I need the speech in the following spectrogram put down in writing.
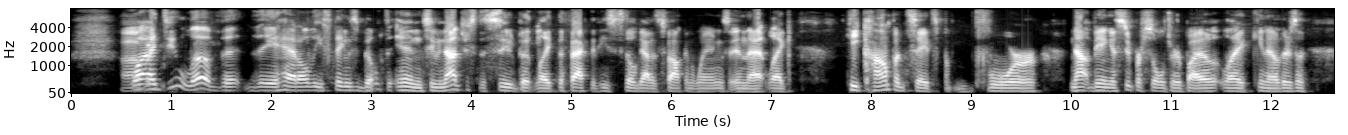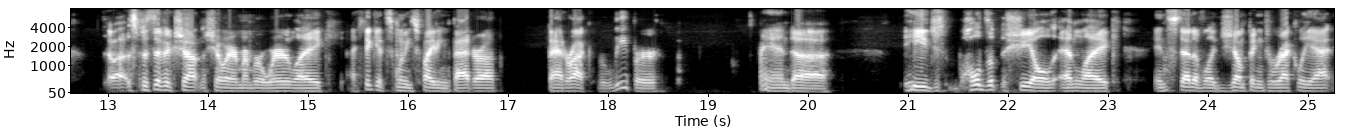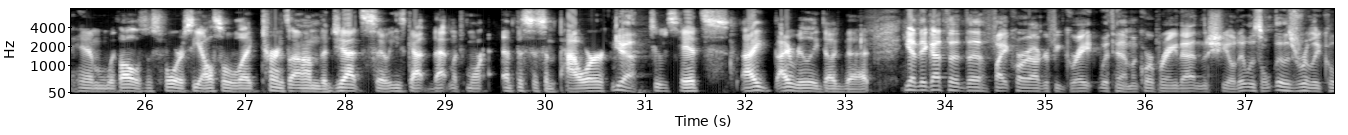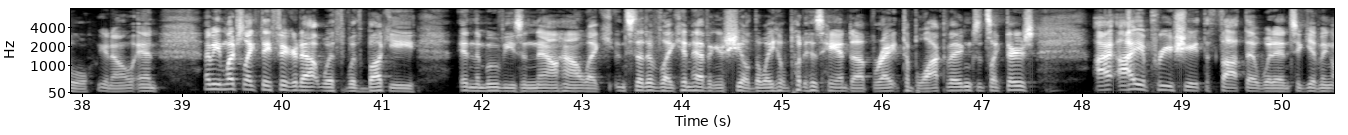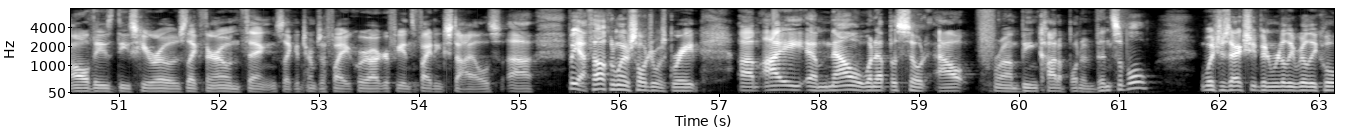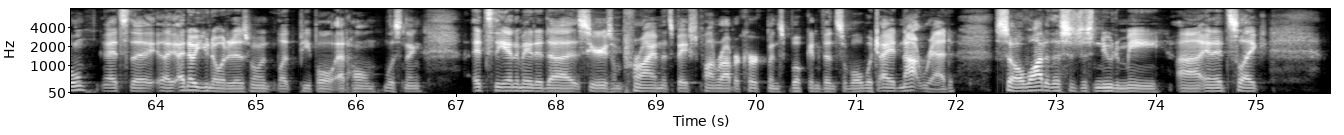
Uh, well, I do love that they had all these things built into not just the suit, but like the fact that he's still got his falcon wings, and that like he compensates for not being a super soldier by like you know there's a, a specific shot in the show I remember where like I think it's when he's fighting Batroc, Batroc the Leaper, and uh, he just holds up the shield and like instead of like jumping directly at him with all of his force, he also like turns on the jets, so he's got that much more emphasis and power yeah, to his hits. I I really dug that. Yeah, they got the the fight choreography great with him incorporating that in the shield. It was it was really cool, you know. And I mean, much like they figured out with with Bucky in the movies, and now how like instead of like him having a shield, the way he'll put his hand up right to block things, it's like there's. I, I appreciate the thought that went into giving all these these heroes like their own things, like in terms of fight choreography and fighting styles. Uh, but yeah, Falcon Winter Soldier was great. Um, I am now one episode out from being caught up on Invincible which has actually been really really cool. It's the I- know you know what it is. When let people at home listening, it's the animated uh, series on Prime that's based upon Robert Kirkman's book Invincible, which I had not read. So a lot of this is just new to me, uh, and it's like.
